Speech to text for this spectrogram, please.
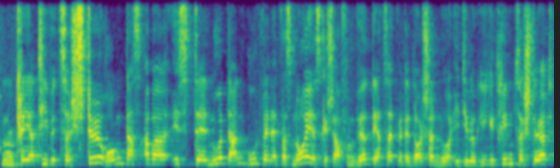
hm, kreative Zerstörung. Das aber ist äh, nur dann gut, wenn etwas Neues geschaffen wird. Derzeit wird in Deutschland nur ideologiegetrieben zerstört,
